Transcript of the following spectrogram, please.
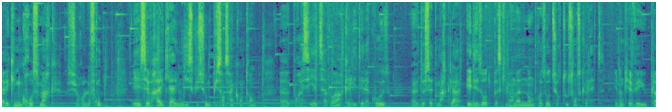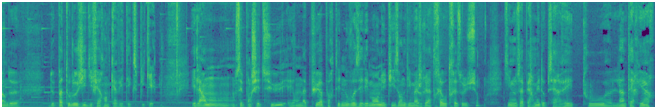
avec une grosse marque sur le front. Et c'est vrai qu'il y a une discussion depuis 150 ans euh, pour essayer de savoir quelle était la cause euh, de cette marque-là et des autres, parce qu'il en a de nombreuses autres sur tout son squelette. Et donc il y avait eu plein de, pathologies différentes qui avaient été expliquées. Et là, on, s'est penché dessus et on a pu apporter de nouveaux éléments en utilisant de l'imagerie à très haute résolution qui nous a permis d'observer tout euh, l'intérieur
